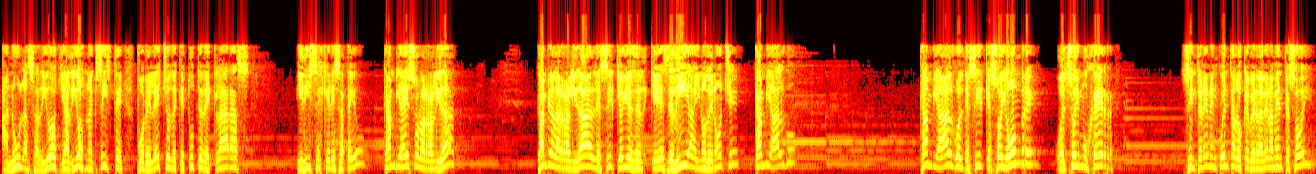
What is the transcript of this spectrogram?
anulas a Dios, ya Dios no existe por el hecho de que tú te declaras y dices que eres ateo. ¿Cambia eso la realidad? ¿Cambia la realidad al decir que hoy es de, que es de día y no de noche? ¿Cambia algo? ¿Cambia algo el decir que soy hombre o el soy mujer sin tener en cuenta lo que verdaderamente soy?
